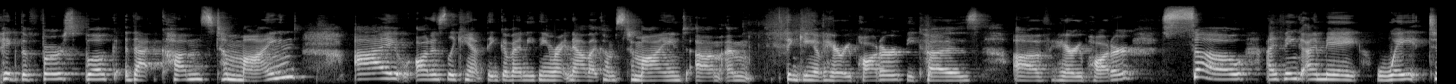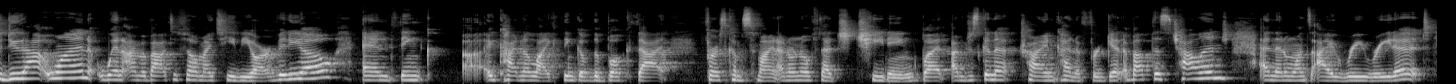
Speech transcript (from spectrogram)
pick the first book that comes to mind. I honestly can't think of anything right now that comes to mind. Um, I'm thinking of Harry Potter because of Harry Potter. So I think I may wait to do that one when I'm about to film my TBR video and think, uh, kind of like think of the book that first comes to mind. I don't know if that's cheating, but I'm just gonna try and kind of forget about this challenge. And then once I reread it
